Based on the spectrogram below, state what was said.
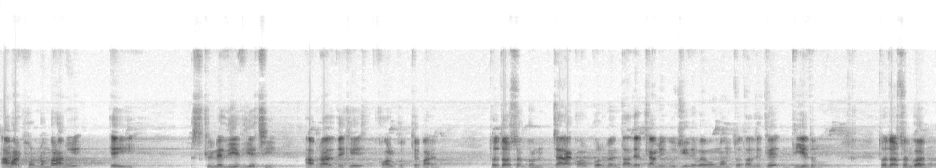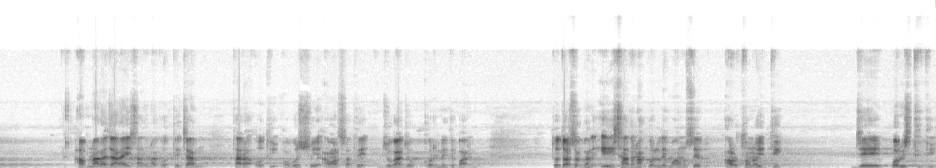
আমার ফোন নম্বর আমি এই স্ক্রিনে দিয়ে দিয়েছি, আপনারা দেখে কল করতে পারেন। তো দর্শকগণ, যারা কল করবেন, তাদেরকে আমি বুঝিয়ে দেবো এবং মন্ত্র তাদেরকে দিয়ে দেবো। তো দর্শকগণ, আপনারা যারা এই সাধনা করতে চান, তারা অতি অবশ্যই আমার সাথে যোগাযোগ করে নিতে পারেন। তো দর্শকগণ, এই সাধনা করলে মানুষের অর্থনৈতিক যে পরিস্থিতি,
